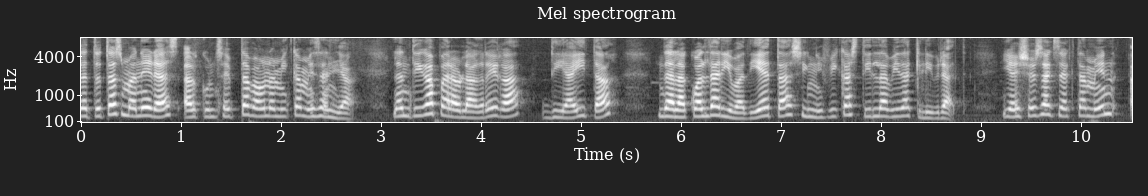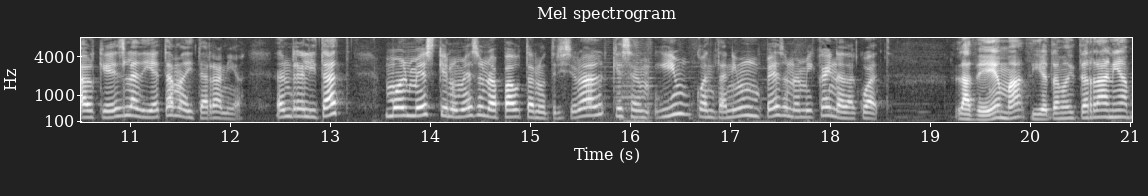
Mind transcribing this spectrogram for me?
De totes maneres, el concepte va una mica més enllà. L'antiga paraula grega, diaita, de la qual deriva dieta, significa estil de vida equilibrat. I això és exactament el que és la dieta mediterrània. En realitat, molt més que només una pauta nutricional que seguim quan tenim un pes una mica inadequat. La DM, Dieta Mediterrània,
